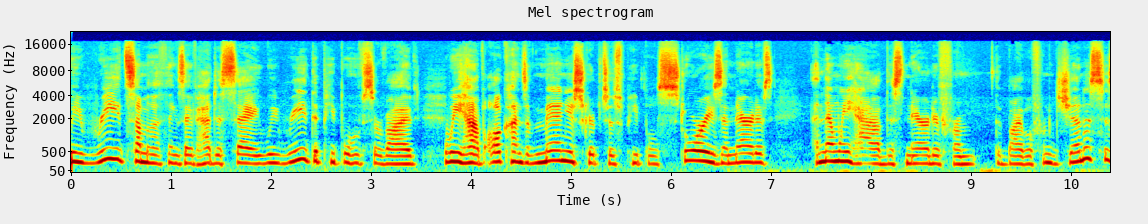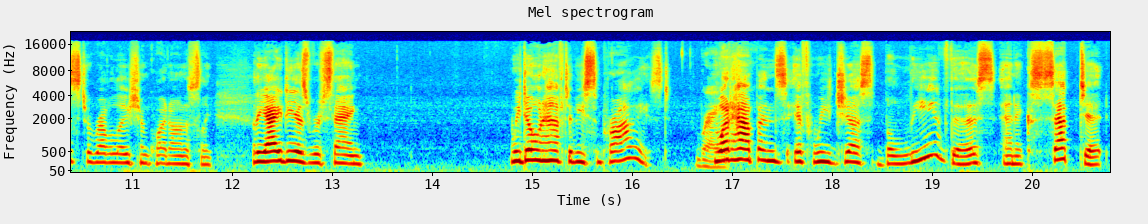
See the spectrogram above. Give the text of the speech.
we read some of the things they've had to say. We read the people who've survived. We have all kinds of manuscripts of people's stories and narratives. And then we have this narrative from the Bible, from Genesis to Revelation, quite honestly. The idea is we're saying we don't have to be surprised. Right. What happens if we just believe this and accept it?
